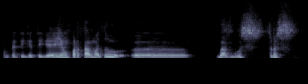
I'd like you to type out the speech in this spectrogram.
sampai tiga tiga. Yang pertama tuh eh, bagus. Terus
